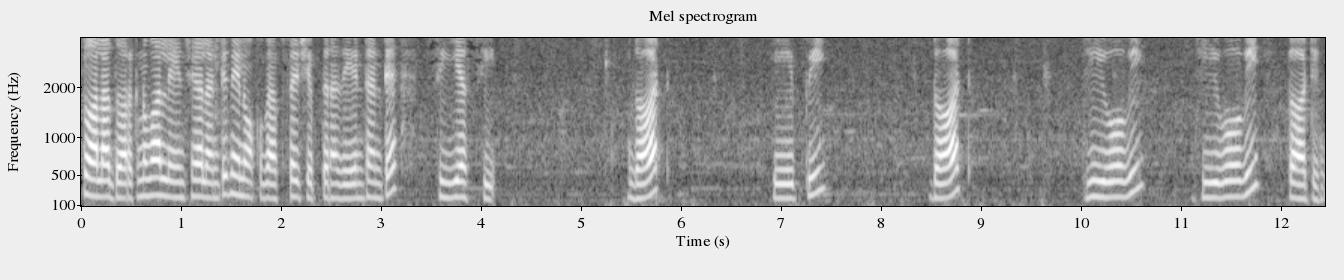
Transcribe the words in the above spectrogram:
సో అలా దొరకని వాళ్ళు ఏం చేయాలంటే నేను ఒక వెబ్సైట్ చెప్తాను అది ఏంటంటే CSC dot AP dot gov dot in.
